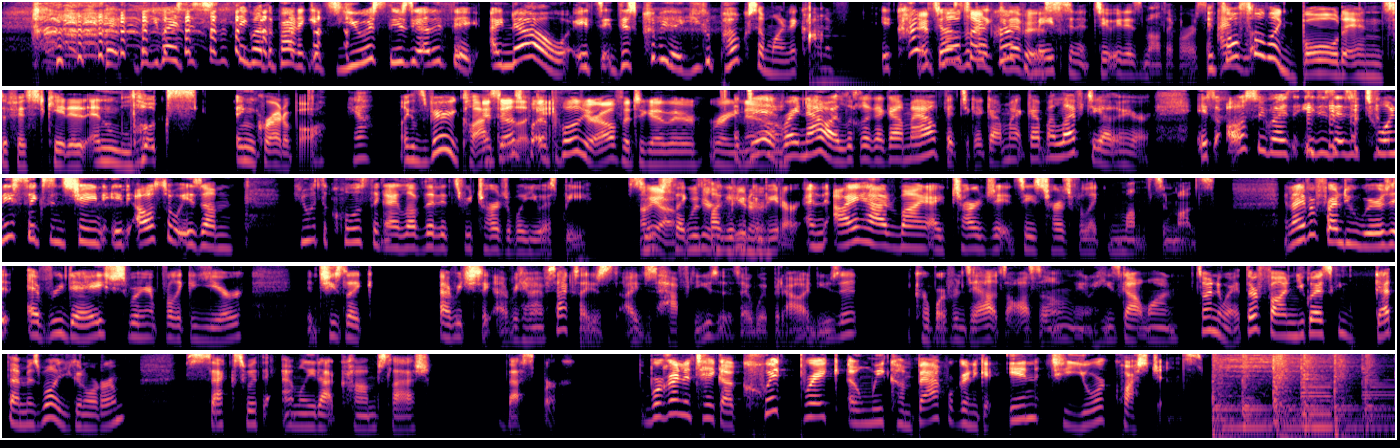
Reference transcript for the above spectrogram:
but, but you guys, this is the thing about the product. It's used. This is the other thing. I know. It's this could be like you could poke someone. It kind of it kind of It's does look like it could have multi-purpose. mace in it too. It is multi-purpose. It's I also lo- like bold and sophisticated and looks incredible. yeah. Like it's very classy. It does. Pu- looking. it pulls your outfit together right I now. It did. Right now, I look like I got my outfit. together. I got my got my life together here. It's also, you guys. It is as a 26 inch chain. It also is um. You know what the coolest thing? I love that it's rechargeable USB. So Oh, yeah, just like plug in your computer. And I had mine. I charged it. It stays charged for like months and months. And I have a friend who wears it every day. She's wearing it for like a year, and she's like, every she's like, every time I have sex, I just I just have to use it. So I whip it out and use it. Like her boyfriend say, "Oh, it's awesome." You know, he's got one. So anyway, they're fun. You guys can get them as well. You can order them. Sexwithemily.com slash Vesper. We're going to take a quick break and we come back. We're going to get into your questions.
